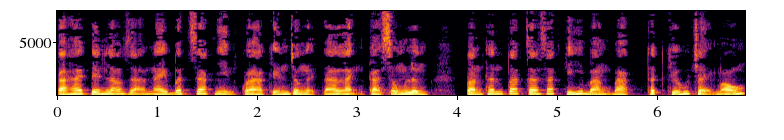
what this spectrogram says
Cả hai tên lão giả này bất giác nhìn qua khiến cho người ta lạnh cả sống lưng, toàn thân toát ra sát khí bàng bạc, thất khiếu chảy máu.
